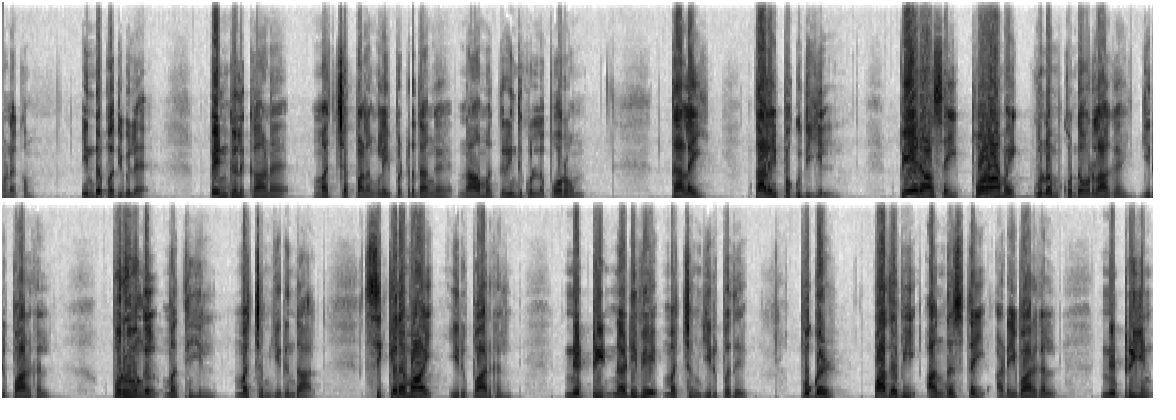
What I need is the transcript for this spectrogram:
வணக்கம். இந்த பதிவில் பெண்களுக்கான மச்ச பழங்களை பற்றி தாங்க நாம் தெரிந்து கொள்ள போகிறோம் தலை தலைப்பகுதியில் பேராசை பொறாமை குணம் கொண்டவர்களாக இருப்பார்கள். புருவங்கள் மத்தியில் மச்சம் இருந்தால் சிக்கனமாய் இருப்பார்கள். நெற்றி நடுவே மச்சம் இருப்பது புகழ் பதவி அந்தஸ்தை அடைவார்கள். நெற்றியின்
